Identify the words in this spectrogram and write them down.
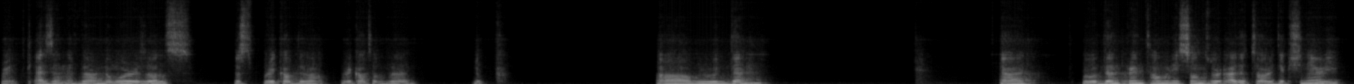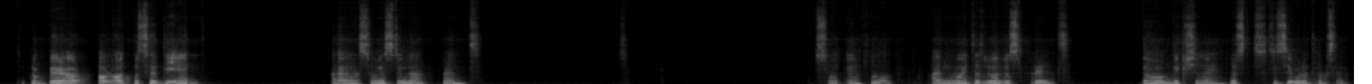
break as in if there are no more results just break out the break out of the loop uh, we will then uh, We will then print how many songs were added to our dictionary to compare our, our outputs at the end. Uh, so let's do that. Print song info, and might as well just print the whole dictionary just to see what it looks like.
